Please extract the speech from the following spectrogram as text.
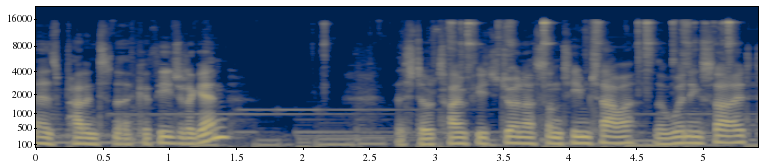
There's Paddington at the Cathedral again. There's still time for you to join us on Team Tower, the winning side.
